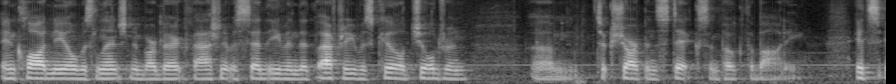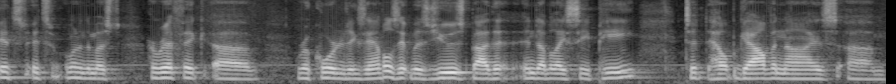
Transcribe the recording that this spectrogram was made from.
and Claude Neal was lynched in barbaric fashion. It was said even that after he was killed, children um, took sharpened sticks and poked the body. It's, it's, it's one of the most horrific uh, recorded examples. It was used by the NAACP to help galvanize um,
